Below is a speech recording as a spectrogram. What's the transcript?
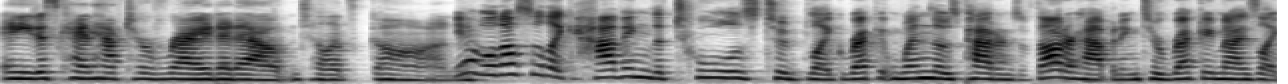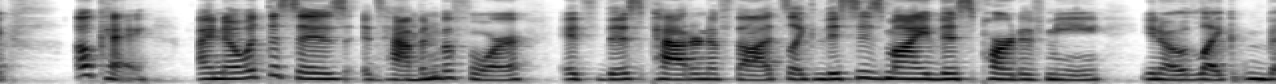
And you just kind of have to ride it out until it's gone. Yeah, well, and also like having the tools to like rec- when those patterns of thought are happening to recognize like, okay, I know what this is. It's happened mm-hmm. before. It's this pattern of thoughts. Like this is my this part of me. You know, like b-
